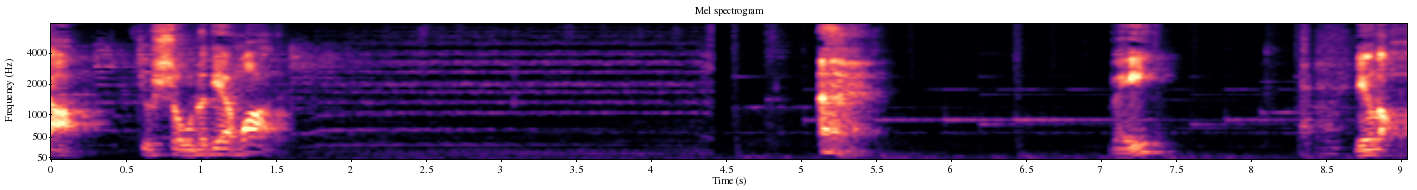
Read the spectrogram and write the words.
啊，就收着电话了。喂，领导，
